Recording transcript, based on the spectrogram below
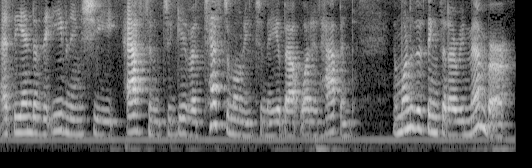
at the end of the evening, she asked him to give a testimony to me about what had happened. And one of the things that I remember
